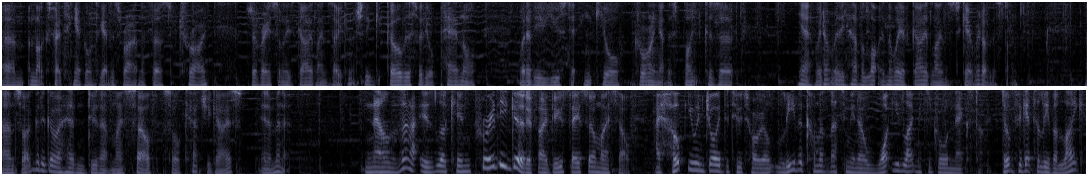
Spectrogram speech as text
Um, I'm not expecting everyone to get this right on the first try, so I've raised some of these guidelines now. You can actually go over this with your pen or whatever you use to ink your drawing at this point, because uh, yeah, we don't really have a lot in the way of guidelines to get rid of this time. Um, so I'm going to go ahead and do that myself, so I'll catch you guys in a minute. Now that is looking pretty good if I do say so myself. I hope you enjoyed the tutorial, leave a comment letting me know what you'd like me to draw next time. Don't forget to leave a like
